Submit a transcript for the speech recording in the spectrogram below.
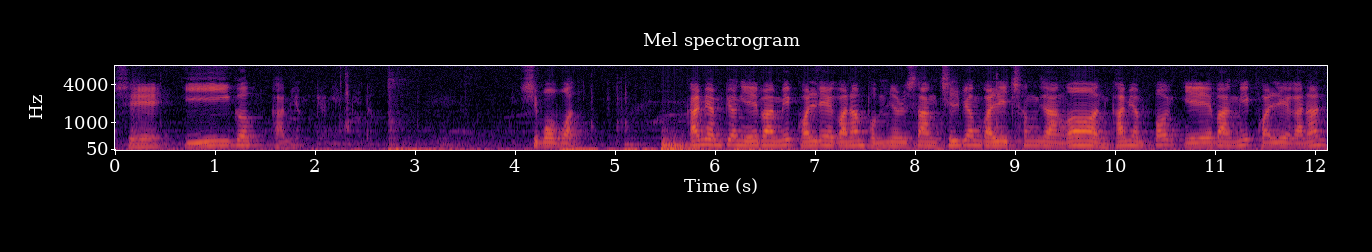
제2급 감염병입니다. 15번 감염병 예방 및 관리에 관한 법률상 질병관리청장은 감염병 예방 및 관리에 관한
